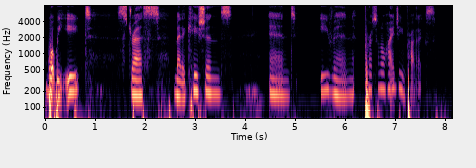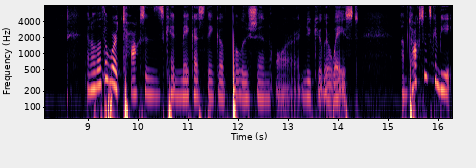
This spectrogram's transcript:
what we eat, stress, medications, and even personal hygiene products. And although the word toxins can make us think of pollution or nuclear waste, um, toxins can be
